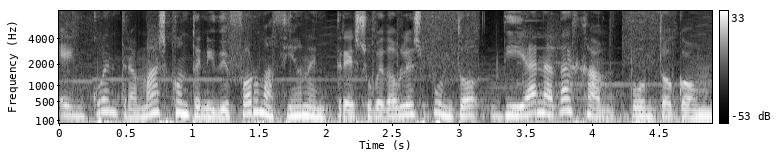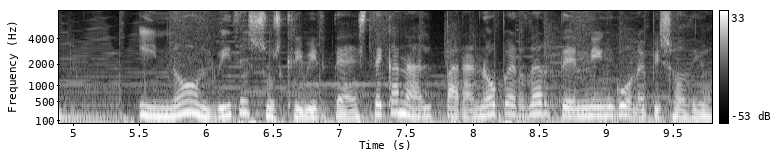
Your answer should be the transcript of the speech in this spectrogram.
Encuentra más contenido y formación en www.dianadaham.com y no olvides suscribirte a este canal para no perderte ningún episodio.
